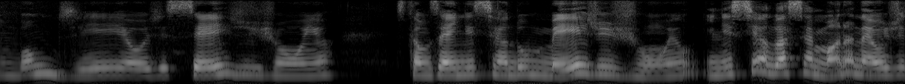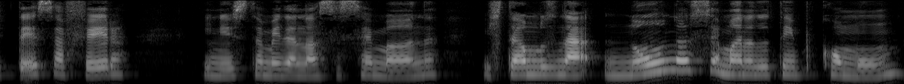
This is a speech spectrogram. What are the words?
um bom dia. Hoje, 6 de junho, estamos aí iniciando o mês de junho, iniciando a semana, né? Hoje, terça-feira, início também da nossa semana. Estamos na nona semana do tempo comum.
